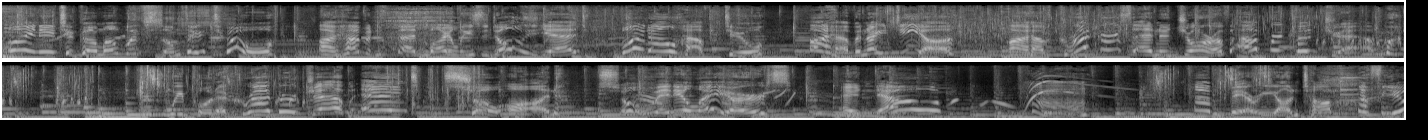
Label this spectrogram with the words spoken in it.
I need to come up with something too. I haven't fed Miley's dolls yet, but I'll have to. I have an idea. I have crackers and a jar of apricot jam. We put a cracker jam and so on. So many layers. And now, hmm, berry on top, a few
